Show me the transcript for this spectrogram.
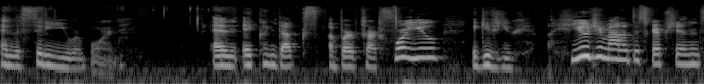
and the city you were born. And it conducts a birth chart for you. It gives you a huge amount of descriptions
